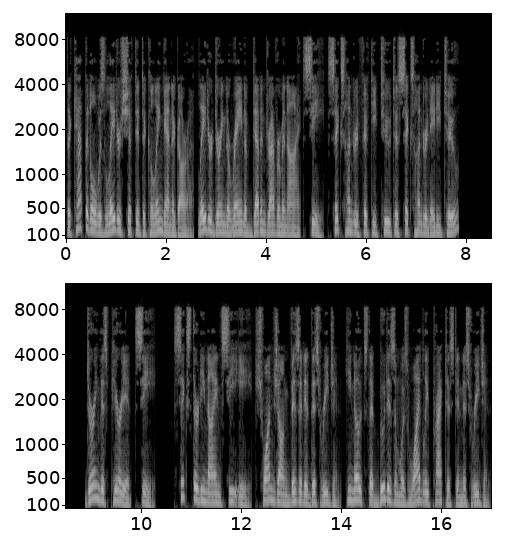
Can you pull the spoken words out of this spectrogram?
The capital was later shifted to Kalinganagara, later during the reign of Devendravarman I c. 652–682. During this period, c. 639 CE, Xuanzang visited this region. He notes that Buddhism was widely practiced in this region.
